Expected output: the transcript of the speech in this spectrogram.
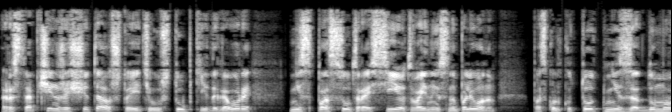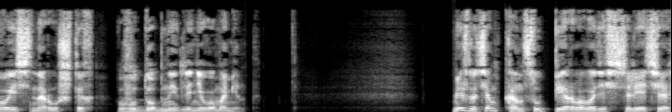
Растопчин же считал, что эти уступки и договоры не спасут Россию от войны с Наполеоном, поскольку тот, не задумываясь, нарушит их в удобный для него момент. Между тем, к концу первого десятилетия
